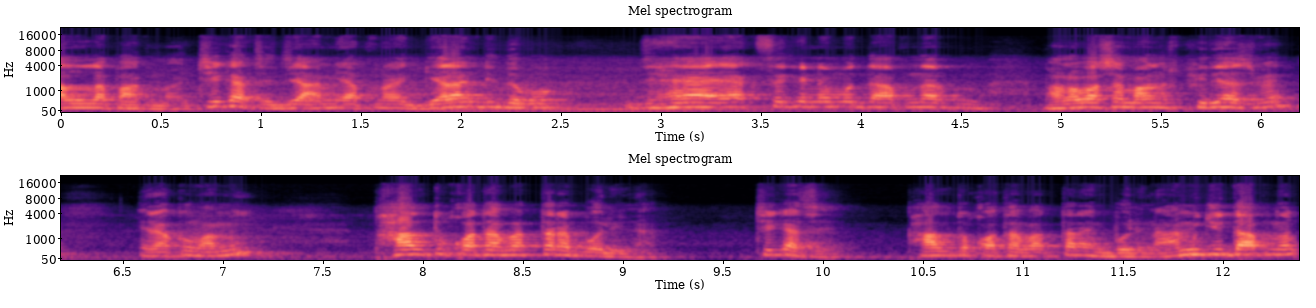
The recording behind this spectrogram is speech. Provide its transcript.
আল্লাহ পাক নয়, ঠিক আছে? যে আমি আপনার গ্যারান্টি দেবো যে হ্যাঁ এক সেকেন্ডের মধ্যে আপনার ভালোবাসা মানুষ ফিরে আসবে। এরকম আমি ফালতু কথাবার্তারা বলি না, ঠিক আছে? ফালতু কথাবার্তা আমি বলি না। আমি যদি আপনার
